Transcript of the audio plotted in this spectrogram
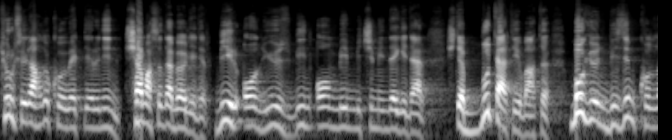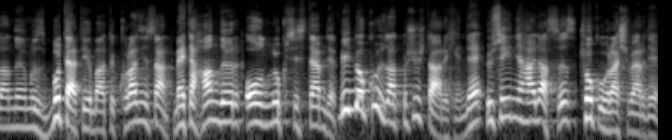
Türk Silahlı Kuvvetleri'nin şeması da böyledir. 1, 10, 100, 1000, 10 bin biçiminde gider. İşte bu tertibatı, bugün bizim kullandığımız bu tertibatı kuran insan Metehan'dır, onluk sistemdir. 1963 tarihinde Hüseyin Nihalatsız çok uğraş verdi.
